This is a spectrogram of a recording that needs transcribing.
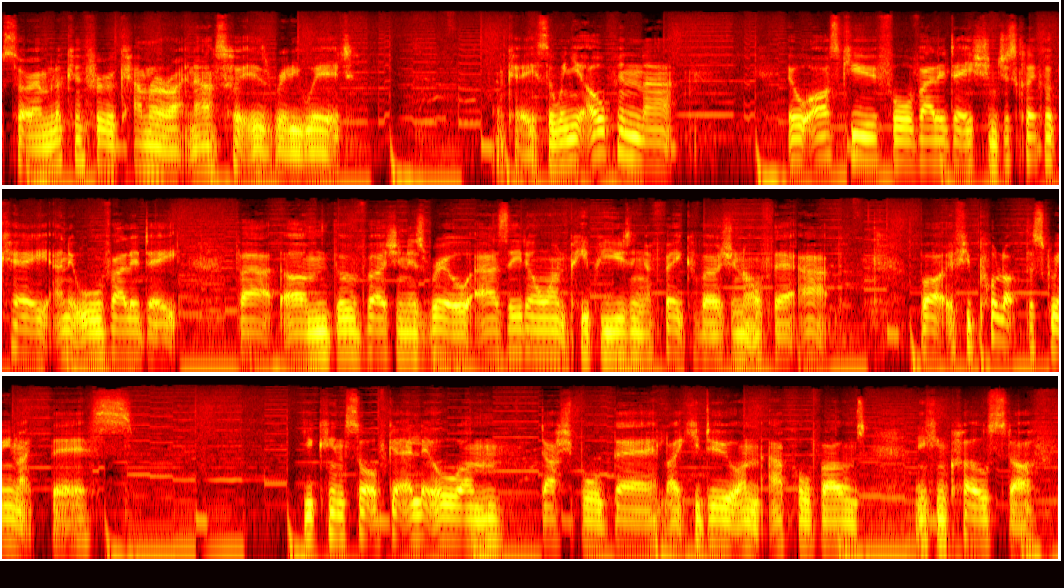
Sorry, I'm looking through a camera right now, so it is really weird. Okay, so when you open that, it will ask you for validation. Just click OK and it will validate that um, the version is real as they don't want people using a fake version of their app. But if you pull up the screen like this, you can sort of get a little um, dashboard there like you do on Apple phones and you can close stuff.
